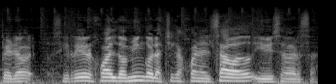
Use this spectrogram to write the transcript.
pero si River juega el domingo, las chicas juegan el sábado y viceversa.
